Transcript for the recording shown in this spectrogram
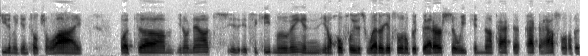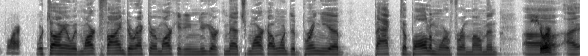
see them again until July. But um, you know now it's it's to keep moving, and you know hopefully this weather gets a little bit better, so we can uh, pack that pack the house a little bit more. We're talking with Mark Fine, director of marketing, New York Mets. Mark, I wanted to bring you back to Baltimore for a moment. Uh, sure. I,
